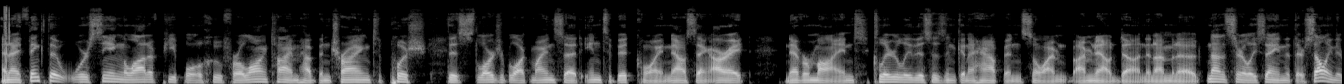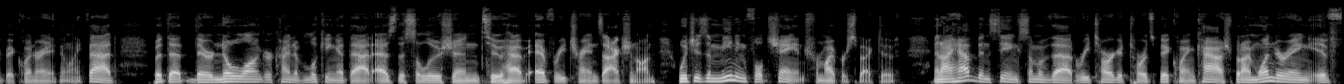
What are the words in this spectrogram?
And I think that we're seeing a lot of people who for a long time have been trying to push this larger block mindset into Bitcoin now saying, all right, never mind. Clearly this isn't going to happen. So I'm, I'm now done. And I'm going to not necessarily saying that they're selling their Bitcoin or anything like that, but that they're no longer kind of looking at that as the solution to have every transaction on, which is a meaningful change from my perspective. And I have been seeing some of that retarget towards Bitcoin Cash, but I'm wondering if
